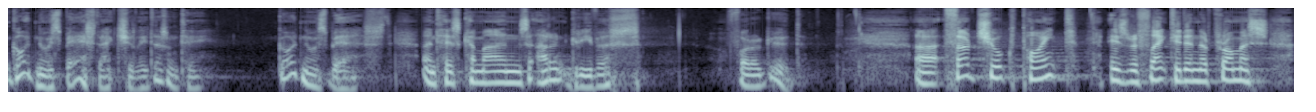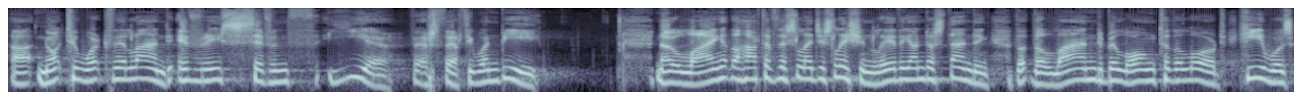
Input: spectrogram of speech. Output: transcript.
God knows best, actually, doesn't He? God knows best. And His commands aren't grievous for our good. Uh, third choke point is reflected in their promise uh, not to work their land every seventh year, verse 31b. Now, lying at the heart of this legislation lay the understanding that the land belonged to the Lord. He was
